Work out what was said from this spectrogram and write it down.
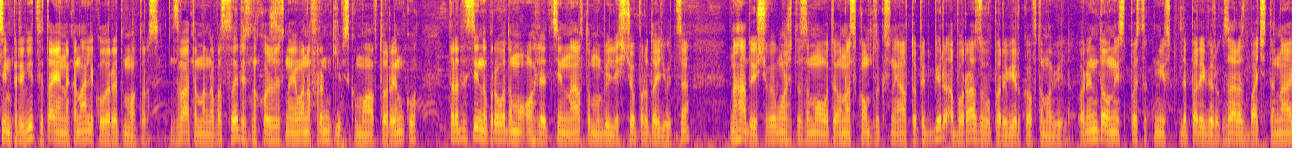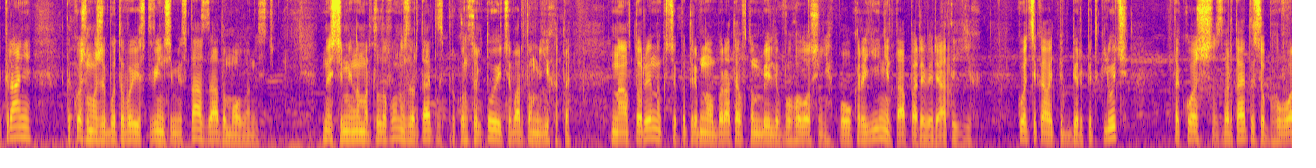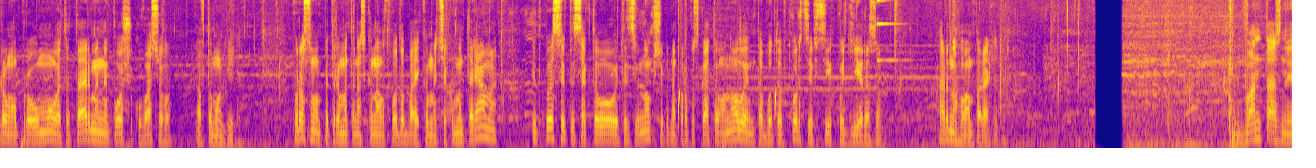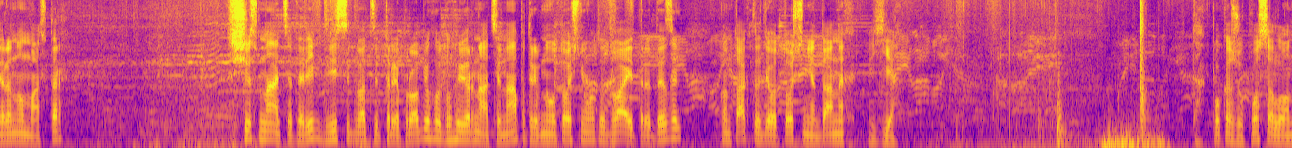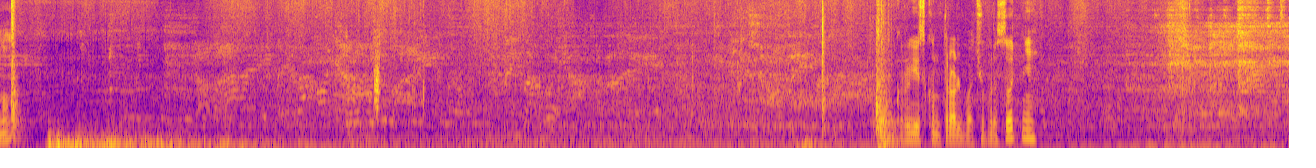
Всім привіт! Вітаю на каналі Colorit Motors. Звати мене Василь, знаходжусь на Івано-Франківському авторинку. Традиційно проводимо огляд цін на автомобілі, що продаються. Нагадую, що ви можете замовити у нас комплексний автопідбір або разову перевірку автомобіля. Орієнтовний список міст для перевірок зараз бачите на екрані. Також може бути виїзд в інші міста за домовленістю. Нижче мій номер телефону, звертайтесь, проконсультую, чи варто вам їхати на авторинок, чи потрібно обирати автомобілі в оголошеннях по Україні та перевіряти їх. Кого цікавить підбір під ключ, також звертайтесь, обговоримо про умови та терміни пошуку вашого автомобіля. Просимо підтримати наш канал вподобайками чи коментарями. Підписуйтесь, активовуйте дзвінок, щоб не пропускати оновлень та бути в курсі всіх подій разом. Гарного вам перегляду! Вантажний Renault Master. 16 рік, 223 пробігу, договірна ціна, потрібно уточнювати 2,3 дизель. Контакти для уточнення даних є. Так, покажу по салону. Круїз контроль бачу присутній.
